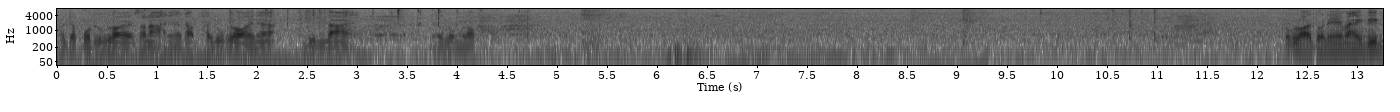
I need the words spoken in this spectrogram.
ขาจะกดลูกลอยลักษณะนี้ครับ ให้ลูกลอยเนี้ยดิ้นได้เดี๋ยวลงล็อก ลูกลอยตัวนี้ไม่ให้ดิ้น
